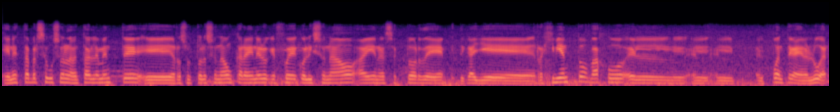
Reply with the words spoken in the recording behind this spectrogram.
En esta persecución lamentablemente eh, resultó lesionado un carabinero que fue colisionado ahí en el sector de, calle Regimiento bajo el, puente que hay en el lugar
